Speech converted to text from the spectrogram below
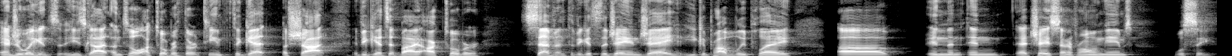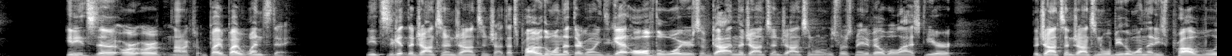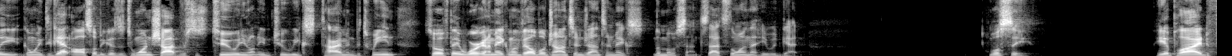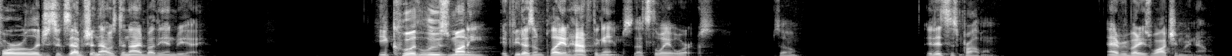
Andrew Wiggins, he's got until October 13th to get a shot. If he gets it by October 7th, if he gets the J and J, he could probably play uh, in the in at Chase Center for home games. We'll see. He needs to, or or not October, by by Wednesday, needs to get the Johnson and Johnson shot. That's probably the one that they're going to get. All of the Warriors have gotten the Johnson and Johnson when it was first made available last year. The Johnson Johnson will be the one that he's probably going to get, also because it's one shot versus two, and you don't need two weeks time in between. So if they were going to make him available, Johnson Johnson makes the most sense. That's the one that he would get. We'll see. He applied for a religious exemption that was denied by the NBA. He could lose money if he doesn't play in half the games. That's the way it works. So it is his problem. Everybody's watching right now.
